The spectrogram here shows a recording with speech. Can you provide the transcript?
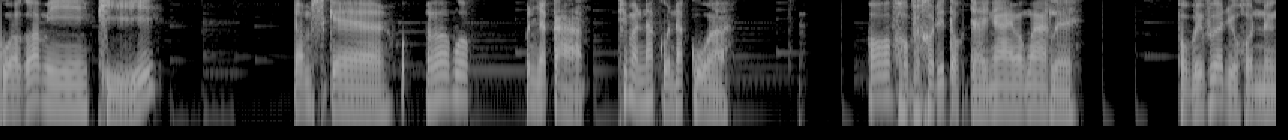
กลัวก็มีผีจัมสแกร์แล้วก็พวกบรรยากาศที่มันน่ากลัวน่ากลัว เพราะว่าผมเป็นคนที่ตกใจง่ายมากๆเลย ผมมีเพื่อนอยู่คนหนึ่ง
